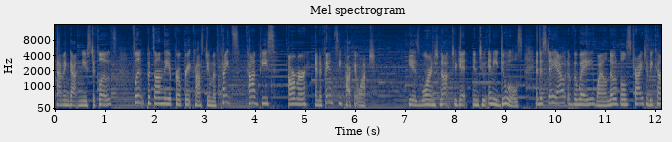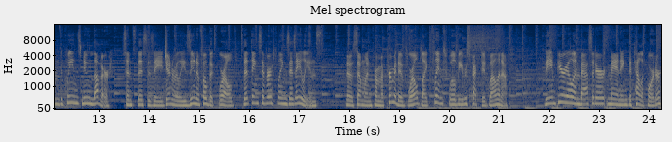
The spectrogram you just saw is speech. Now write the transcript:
Having gotten used to clothes, Flint puts on the appropriate costume of tights, codpiece, armor, and a fancy pocket watch. He is warned not to get into any duels and to stay out of the way while nobles try to become the Queen's new lover, since this is a generally xenophobic world that thinks of Earthlings as aliens, though someone from a primitive world like Flint will be respected well enough. The Imperial ambassador manning the teleporter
